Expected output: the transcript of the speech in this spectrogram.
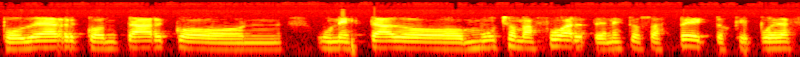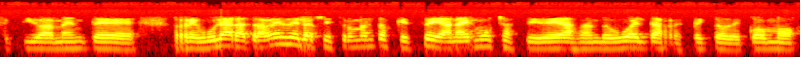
poder contar con un Estado mucho más fuerte en estos aspectos que pueda efectivamente regular a través de los instrumentos que sean. Hay muchas ideas dando vueltas respecto de cómo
